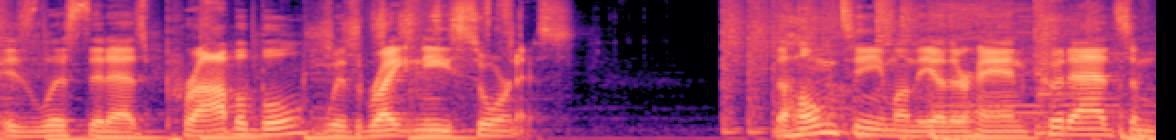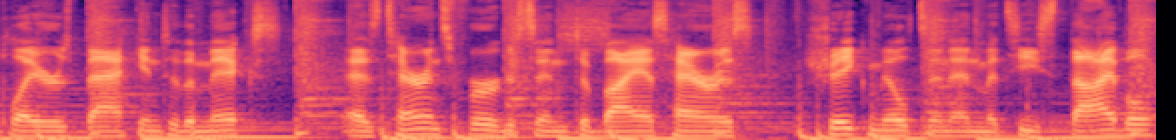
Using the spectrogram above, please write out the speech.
is listed as probable with right knee soreness. The home team, on the other hand, could add some players back into the mix, as Terrence Ferguson, Tobias Harris, Shake Milton, and Matisse Thybulle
